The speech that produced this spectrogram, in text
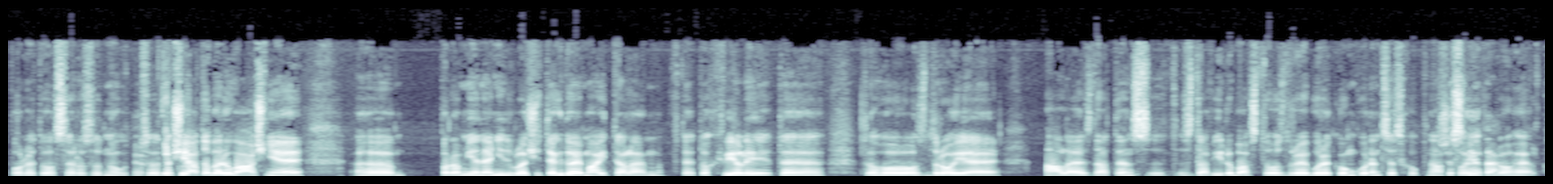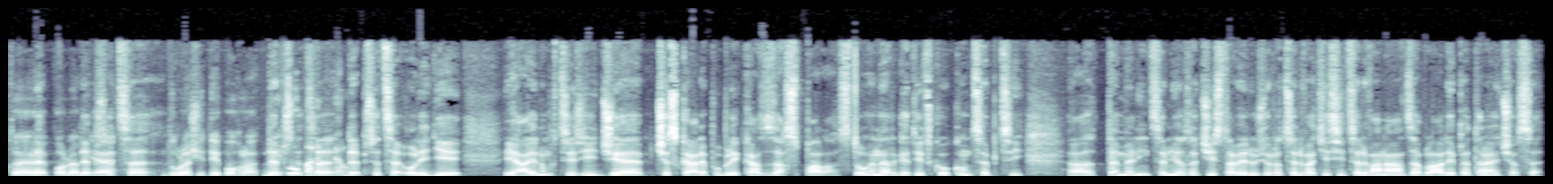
podle toho se rozhodnout. Děkuji. Takže já to beru vážně. Pro mě není důležité, kdo je majitelem v této chvíli té, toho zdroje, ale zda, ten, zda výroba z toho zdroje bude konkurenceschopná. Přesně to je, tak. Pro, to je podle jde mě přece, důležitý pohled. Jde přece, jde přece o lidi. Já jenom chci říct, že Česká republika zaspala s tou energetickou koncepcí. Temelín se měl začít stavět už v roce 2012 za vlády Petra Nečase.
